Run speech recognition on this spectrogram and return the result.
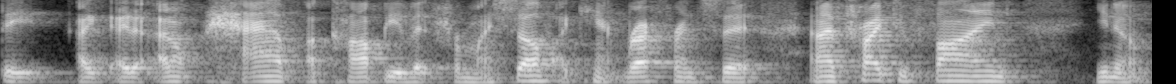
they, I, I don't have a copy of it for myself. I can't reference it. And I've tried to find, you know,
